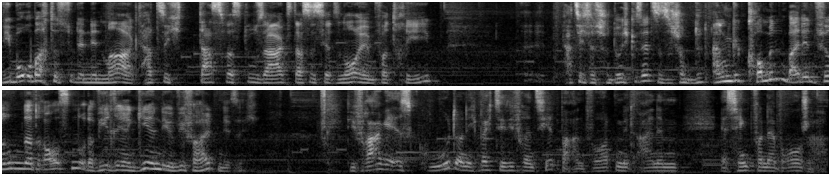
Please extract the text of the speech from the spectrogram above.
Wie beobachtest du denn den Markt? Hat sich das, was du sagst, das ist jetzt neu im Vertrieb, äh, hat sich das schon durchgesetzt? Ist es schon angekommen bei den Firmen da draußen? Oder wie reagieren die und wie verhalten die sich? Die Frage ist gut und ich möchte sie differenziert beantworten mit einem, es hängt von der Branche ab.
